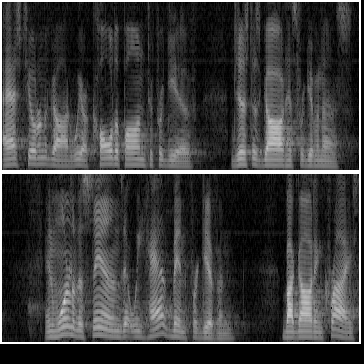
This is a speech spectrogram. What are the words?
as children of God, we are called upon to forgive just as God has forgiven us. And one of the sins that we have been forgiven by God in Christ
